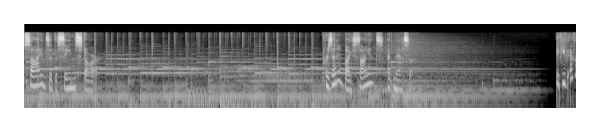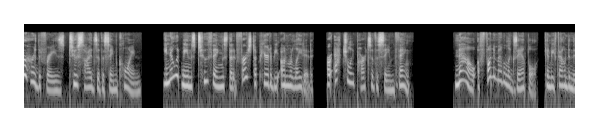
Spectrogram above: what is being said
Sides of the Same Star. Presented by Science at NASA. If you've ever heard the phrase two sides of the same coin, you know it means two things that at first appear to be unrelated are actually parts of the same thing. Now, a fundamental example can be found in the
